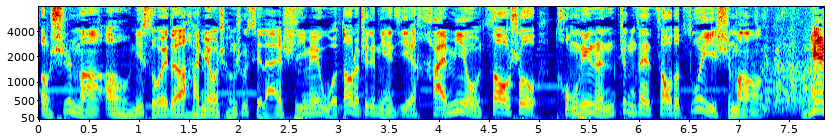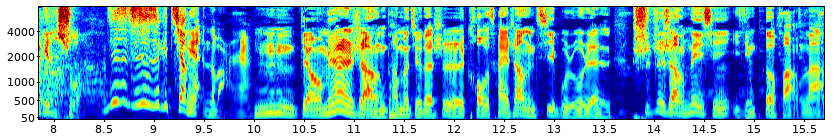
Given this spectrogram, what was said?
哦，是吗？哦，你所谓的还没有成熟起来，是因为我到了这个年纪还没有遭受同龄人正在遭的罪，是吗？没人跟你说，你这这这个犟眼子玩意儿。嗯，表面上他们觉得是口才上技不如人，实质上内心已经破防了。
